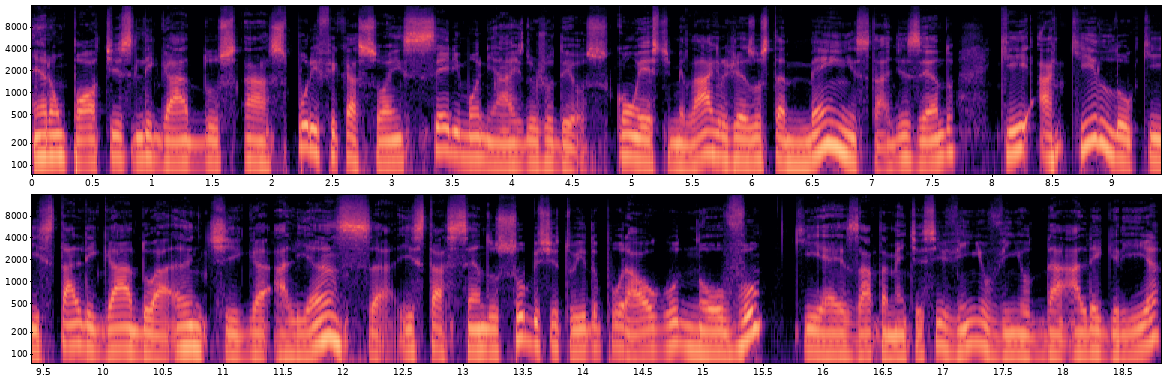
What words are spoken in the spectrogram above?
eram potes ligados às purificações cerimoniais dos judeus. Com este milagre, Jesus também está dizendo que aquilo que está ligado à antiga aliança está sendo substituído por algo novo que é exatamente esse vinho, o vinho da alegria,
